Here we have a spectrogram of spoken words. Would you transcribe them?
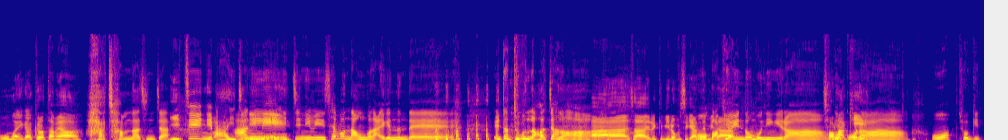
Oh my god. 그렇다면 아 참나 진짜 ITZY님 아 ITZY님이 ITZY님이 세 번 나온 건 알겠는데 일단 두번 나왔잖아. 아 자 이렇게 밀어붙이기 안 어, 됩니다. 마피아 인도 모닝이랑 정확히 랑어 저기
